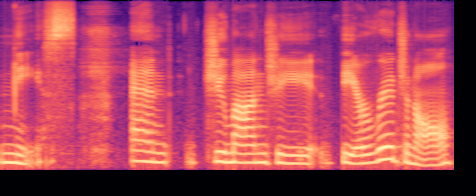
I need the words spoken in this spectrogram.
niece. And Jumanji, the original,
